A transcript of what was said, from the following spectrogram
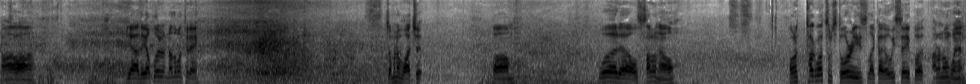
Uh, yeah, they uploaded another one today. So I'm gonna watch it. Um, what else? I don't know. I want to talk about some stories, like I always say, but I don't know when.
